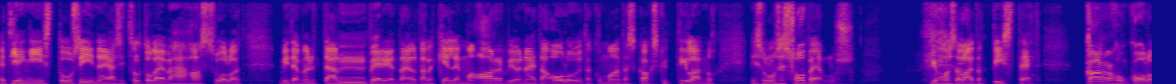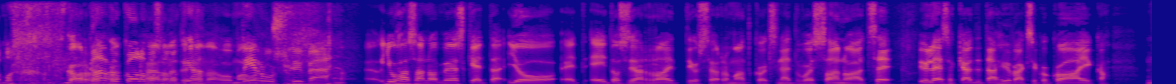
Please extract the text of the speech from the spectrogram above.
et jengi istuu siinä ja sitten sulla tulee vähän hassu olo, että mitä mä nyt täällä mm. Mm. perjantai kelle mä arvioin näitä oluita, kun mä oon tässä 20 tilannut, niin sulla on se sovellus, johon sä laitat pisteet. Karhun kolmos. Karhu- Karhun kolmos on ihan perushyvää. Juha sanoi myöskin, että joo, että ei tosiaan raittiusseura matkoiksi näitä voi sanoa, että se yleensä käytetään hyväksi koko aika.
